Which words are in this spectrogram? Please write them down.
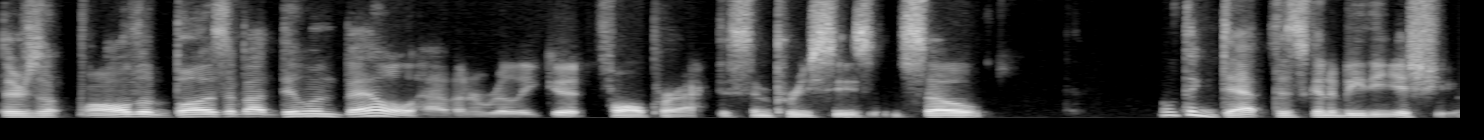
there's a, all the buzz about Dillon Bell having a really good fall practice in preseason. So I don't think depth is going to be the issue.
